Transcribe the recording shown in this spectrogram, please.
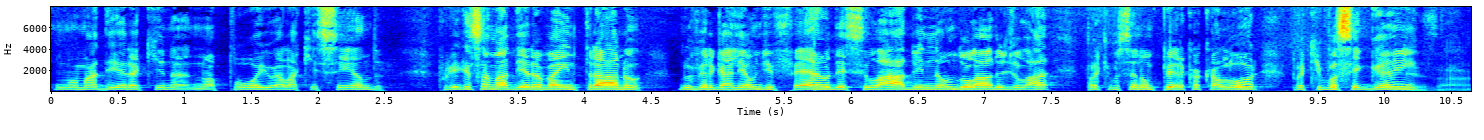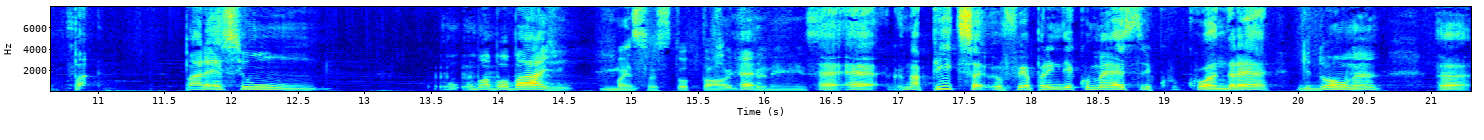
uma madeira aqui na, no apoio, ela aquecendo? Por que, que essa madeira vai entrar no, no vergalhão de ferro desse lado e não do lado de lá? Para que você não perca calor, para que você ganhe. Pa parece um, uma bobagem. Mas faz total diferença. É, é, é, na pizza, eu fui aprender com o mestre, com o André Guidon, né? Uh,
